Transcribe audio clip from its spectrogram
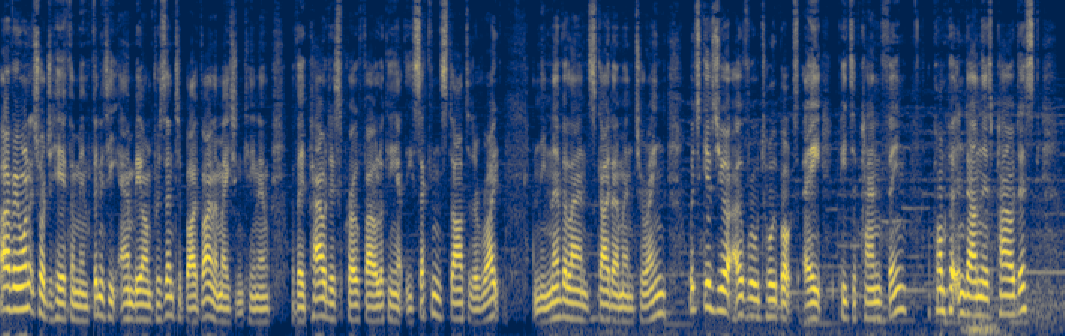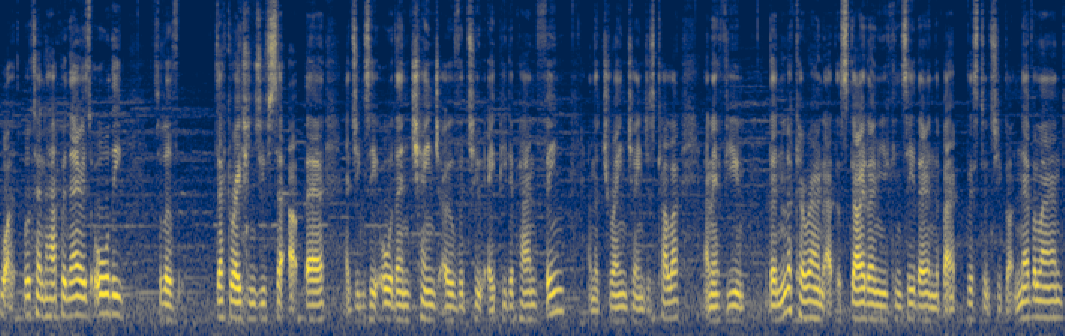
Hi everyone, it's Roger here from Infinity and Beyond, presented by Vinylmation Kingdom, with a power disc profile looking at the second star to the right and the Neverland Skydome and Terrain, which gives your overall toy box a Peter Pan theme. Upon putting down this power disc, what will tend to happen there is all the sort of decorations you've set up there, as you can see, all then change over to a Peter Pan theme, and the terrain changes colour. And if you then look around at the Skydome, you can see there in the back distance you've got Neverland,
